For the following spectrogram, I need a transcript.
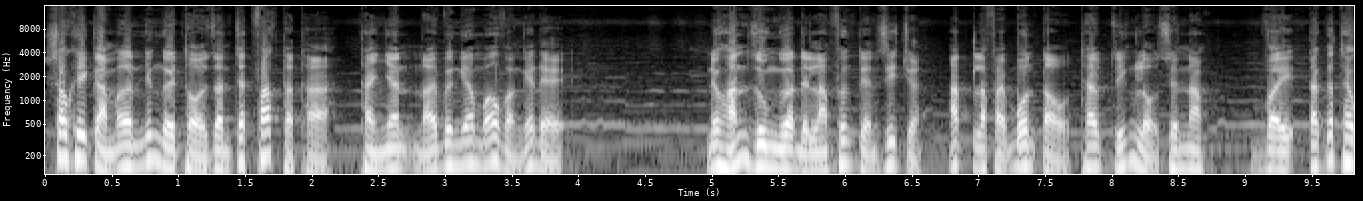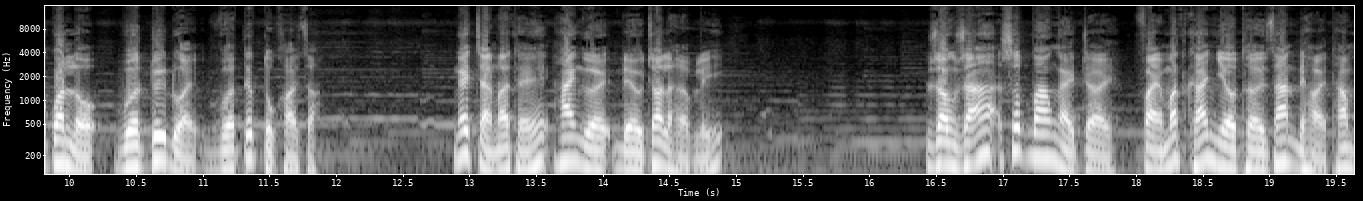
Sau khi cảm ơn những người thổ dân chất phác thật thà, thành nhân nói với nghĩa mẫu và nghĩa đệ. Nếu hắn dùng ngựa để làm phương tiện di chuyển, ắt là phải bôn tàu theo chính lộ xuyên nam. Vậy ta cứ theo quan lộ, vừa truy đuổi vừa tiếp tục hỏi dò. Nghe chẳng nói thế, hai người đều cho là hợp lý. Ròng rã suốt bao ngày trời, phải mất khá nhiều thời gian để hỏi thăm,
